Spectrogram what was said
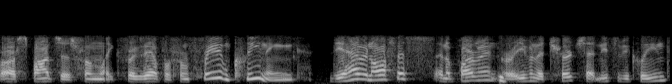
our sponsors from like, for example, from Freedom Cleaning Do you have an office, an apartment, or even a church that needs to be cleaned?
